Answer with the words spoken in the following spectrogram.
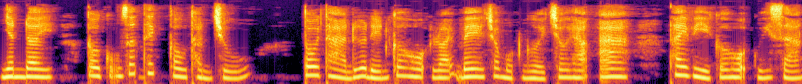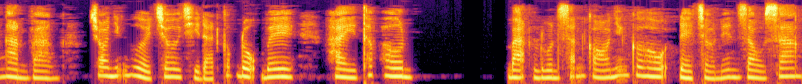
Nhân đây, tôi cũng rất thích câu thần chú. Tôi thả đưa đến cơ hội loại B cho một người chơi hạng A, thay vì cơ hội quý giá ngàn vàng cho những người chơi chỉ đạt cấp độ B hay thấp hơn. Bạn luôn sẵn có những cơ hội để trở nên giàu sang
